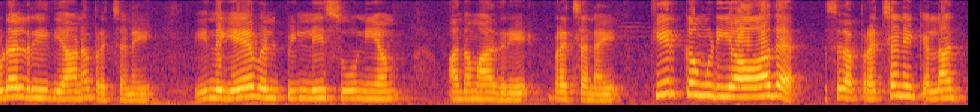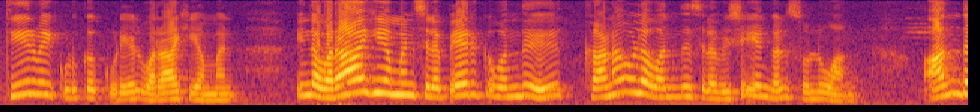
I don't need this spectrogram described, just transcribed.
உடல் ரீதியான பிரச்சனை இந்த ஏவல் பில்லி சூனியம் அந்த மாதிரி பிரச்சனை தீர்க்க முடியாத சில பிரச்சனைக்கெல்லாம் தீர்வை கொடுக்கக்கூடிய வராகி அம்மன். இந்த வராகி அம்மன் சில பேருக்கு வந்து கனவுல வந்து சில விஷயங்கள் சொல்லுவாங்க. அந்த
